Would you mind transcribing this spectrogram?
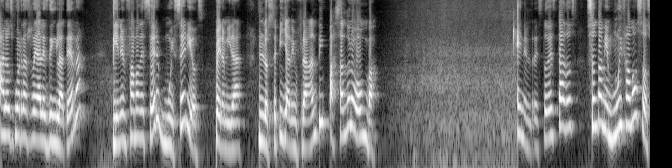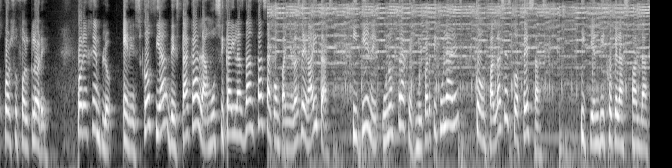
a los guardas reales de Inglaterra? Tienen fama de ser muy serios, pero mirad, los he pillado infraganti pasándolo bomba. En el resto de estados son también muy famosos por su folclore. Por ejemplo, en Escocia destaca la música y las danzas acompañadas de gaitas y tienen unos trajes muy particulares con faldas escocesas. ¿Y quién dijo que las faldas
